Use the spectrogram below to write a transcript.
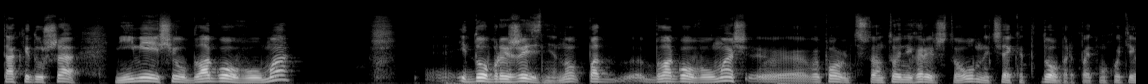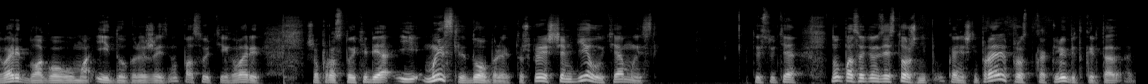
так и душа, не имеющего благого ума, и доброй жизни. Но под благого ума, э, вы помните, что Антоний говорит, что умный человек это добрый, поэтому хоть и говорит благого ума и доброй жизни, ну, по сути, и говорит, что просто у тебя и мысли добрые, потому что прежде чем дело, у тебя мысли. То есть у тебя, ну, по сути, он здесь тоже, не, конечно, не проверяет, просто как любит, говорит, а,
